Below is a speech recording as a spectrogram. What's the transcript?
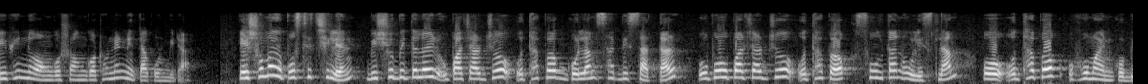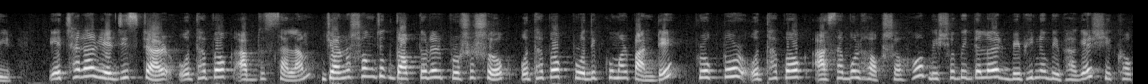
বিভিন্ন অঙ্গ সংগঠনের নেতাকর্মীরা। এ সময় উপস্থিত ছিলেন বিশ্ববিদ্যালয়ের উপাচার্য অধ্যাপক গোলাম সাব্বির সাত্তার উপ উপাচার্য অধ্যাপক সুলতান উল ইসলাম ও অধ্যাপক হুমায়ুন কবির। এছাড়া রেজিস্ট্রার অধ্যাপক আব্দুস সালাম, জনসংযোগ দপ্তরের প্রশাসক অধ্যাপক প্রদীপ কুমার পাণ্ডে, প্রক্টর অধ্যাপক আসাবুল হক সহ বিশ্ববিদ্যালয়ের বিভিন্ন বিভাগের শিক্ষক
